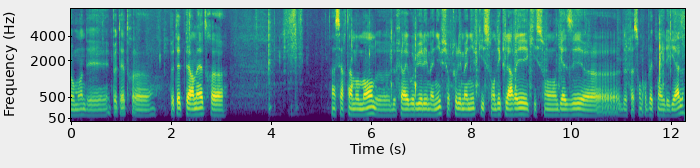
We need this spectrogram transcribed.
au moins peut-être permettre à certains moments de, faire évoluer les manifs, surtout les manifs qui sont déclarés et qui sont gazés euh, de façon complètement illégale.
